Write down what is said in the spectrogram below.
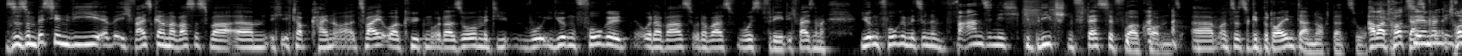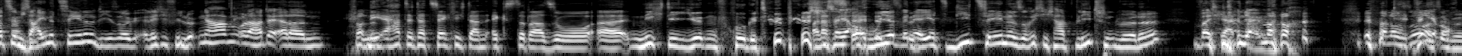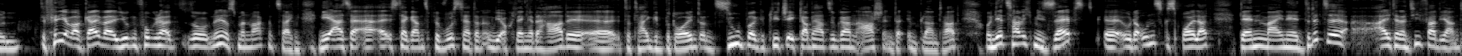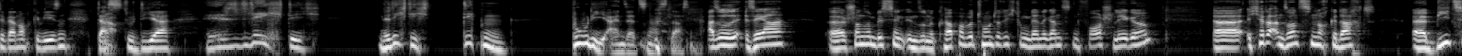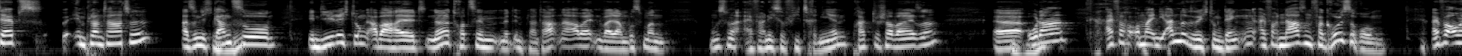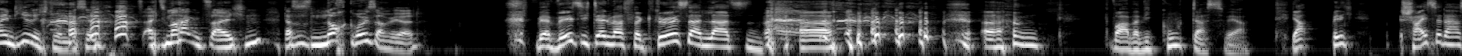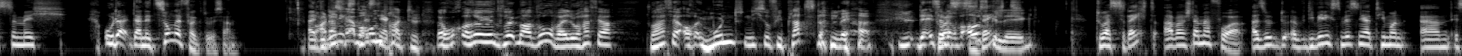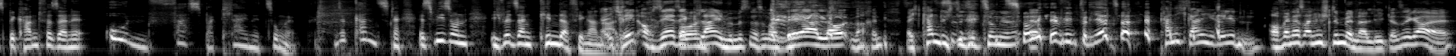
So, so ein bisschen wie, äh, ich weiß gar nicht mal, was es war. Ähm, ich ich glaube, kein Ohr, zwei Ohrküken oder so, mit wo Jürgen Vogel oder was, oder was, wo ist Fred? Ich weiß nicht mal. Jürgen Vogel mit so einer wahnsinnig gebleachten Fresse vorkommt. ähm, und so, so gebräunt dann noch dazu. Aber trotzdem, trotzdem seine Zähne, die so richtig viel Lücken haben, oder hatte er dann schon? Nee, er hatte tatsächlich dann extra so äh, nicht die Jürgen Vogel typischen. weil das wäre ja auch weird, wenn er jetzt die Zähne so richtig hart bleachen würde, weil die Ja, dann ja immer noch, immer noch so Finde ich, aussehen würden. das finde ich aber auch geil, weil Jürgen Vogel halt so, nee, das ist mein Markenzeichen. Nee, also er, ist da ganz bewusst, er hat dann irgendwie auch längere Haare, äh, total gebräunt und super gebleached. Ich glaube, er hat sogar ein Arschimplantat. Und jetzt habe ich mich selbst äh, oder uns gespoilert, denn meine dritte Alternativvariante wäre noch gewesen, dass du dir richtig, einen richtig dicken Booty einsetzen hast lassen. Also sehr, äh, schon so ein bisschen in so eine körperbetonte Richtung, deine ganzen Vorschläge. Äh, ich hätte ansonsten noch gedacht, äh, Bizeps-Implantate. Also nicht ganz so in die Richtung, aber halt, ne, trotzdem mit Implantaten arbeiten, weil da muss man, muss man einfach nicht so viel trainieren, praktischerweise. Äh, Oder einfach auch mal in die andere Richtung denken, einfach Nasenvergrößerung. Einfach auch mal in die Richtung, er- als Markenzeichen, dass es noch größer wird. Wer will sich denn was vergrößern lassen? äh, ähm, boah, aber wie gut das wäre. Ja, bin ich. Scheiße, da hast du mich. Oder deine Zunge vergrößern. Äh, Boah, das wäre aber unpraktisch. Ja, du immer so, weil du hast ja, du hast ja auch im Mund nicht so viel Platz dann mehr. Der ist Du ja darauf recht. ausgelegt. Du hast recht, aber stell mal vor, also du, die wenigsten wissen ja, Timon ähm, ist bekannt für seine unfassbar kleine Zunge. Also ganz klein. Es ist wie so ein, ich will sagen, Kinderfingernagel. Ich rede auch sehr, sehr Und- klein. Wir müssen das immer sehr laut machen, weil ich kann durch diese Zunge, Die Zunge äh, vibriert. kann ich gar nicht reden. Auch wenn das an den Stimmbändern liegt, das ist egal.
